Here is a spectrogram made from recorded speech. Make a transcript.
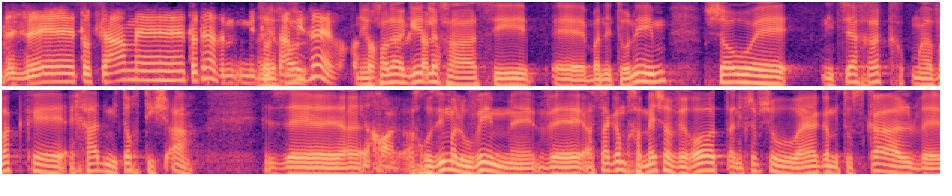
וזה תוצאה, אתה יודע, זה תוצאה מזה. אני יכול להגיד לך, אסי, אה, בנתונים, שואו אה, ניצח רק מאבק אה, אחד מתוך תשעה. זה נכון. אחוזים עלובים, אה, ועשה גם חמש עבירות, אני חושב שהוא היה גם מתוסכל ו-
